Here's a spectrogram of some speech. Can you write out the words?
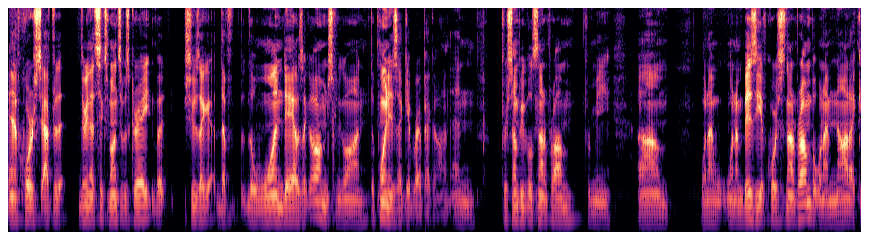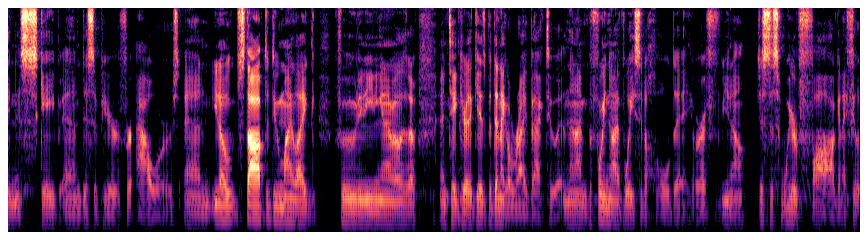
and of course after that, during that six months, it was great. But she was like the the one day I was like, oh, I'm just gonna go on. The point is, I get right back on. And for some people, it's not a problem. For me, um, when I'm when I'm busy, of course, it's not a problem. But when I'm not, I can escape and disappear for hours, and you know, stop to do my like food and eating and all that stuff, and take care of the kids. But then I go right back to it, and then I'm before you know, I've wasted a whole day, or if you know, just this weird fog, and I feel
